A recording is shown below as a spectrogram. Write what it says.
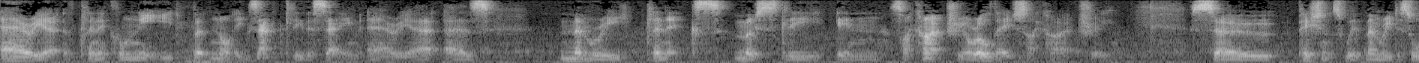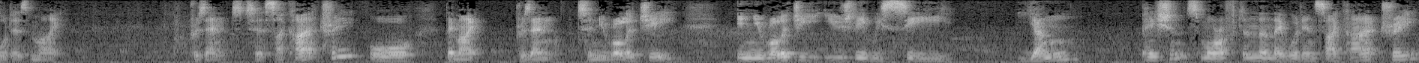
area of clinical need, but not exactly the same area as memory clinics, mostly in psychiatry or old age psychiatry. So, patients with memory disorders might present to psychiatry or they might present to neurology. In neurology, usually we see young patients more often than they would in psychiatry,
